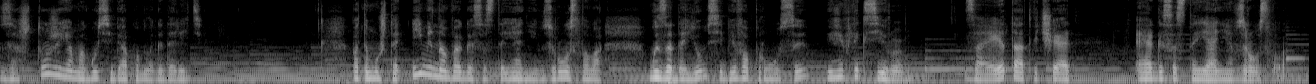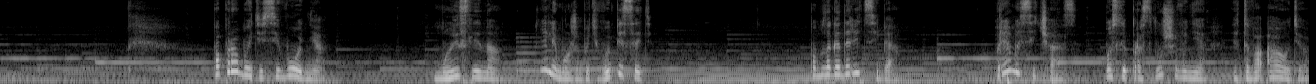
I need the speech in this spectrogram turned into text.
за что же я могу себя поблагодарить. Потому что именно в эго-состоянии взрослого мы задаем себе вопросы и рефлексируем. За это отвечает эго-состояние взрослого. Попробуйте сегодня мысленно или, может быть, выписать, поблагодарить себя прямо сейчас, после прослушивания этого аудио.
